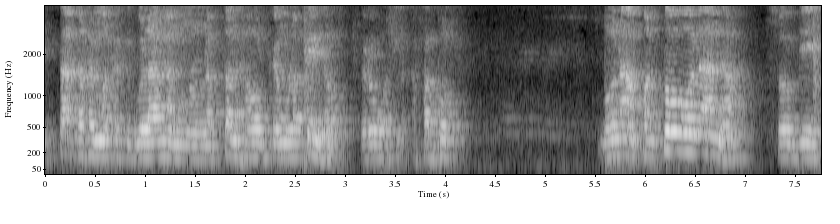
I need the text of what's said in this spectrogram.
kita kasi makatigulangan mga naptan hawag kay Latin, no? Pero was kasabot. Muna ang pagtuo na ana, so gi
